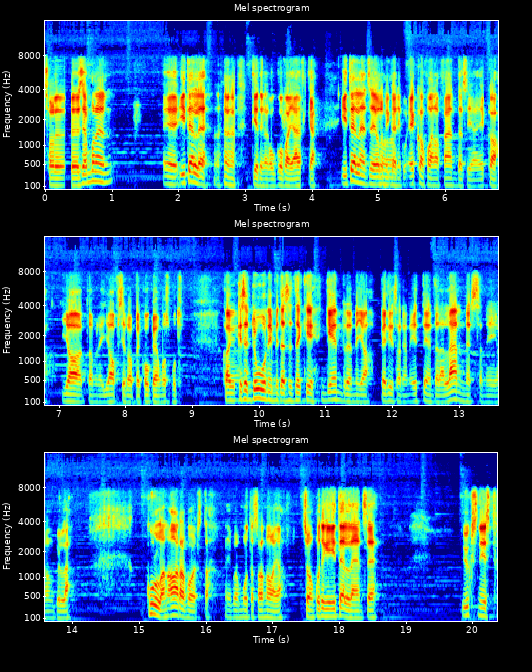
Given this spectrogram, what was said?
se oli semmoinen eh, itelle, tietenkään kun kova jätkä, Itelleen se ei ollut Joo. mikään niinku eka Final Fantasy ja eka ja tämmönen japsirope kokemus, mutta kaikki se duuni, mitä se teki genren ja pelisarjan eteen täällä lännessä, niin on kyllä kullan arvoista, ei voi muuta sanoa. Ja se on kuitenkin itselleen se yksi niistä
